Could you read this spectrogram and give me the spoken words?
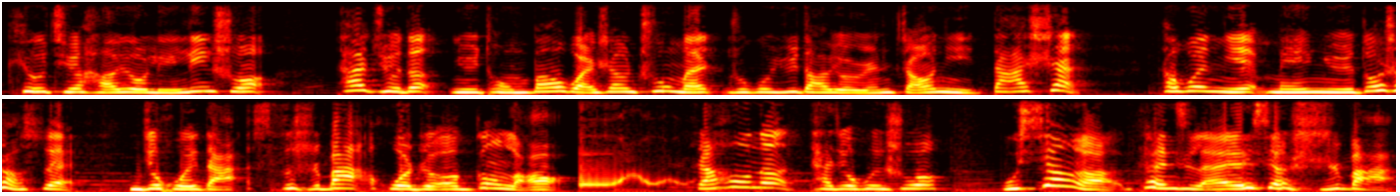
，Q 群好友玲玲说，她觉得女同胞晚上出门，如果遇到有人找你搭讪。他问你美女多少岁，你就回答四十八或者更老，然后呢，他就会说不像啊，看起来像十八，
